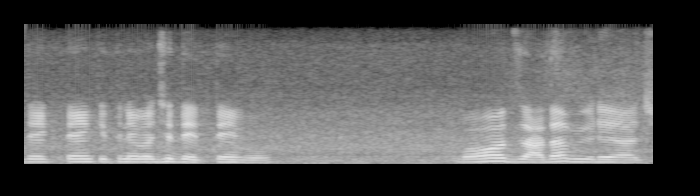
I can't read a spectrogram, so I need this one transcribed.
देखते हैं कितने बजे देते हैं वो। बहुत ज़्यादा भीड़ है आज।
